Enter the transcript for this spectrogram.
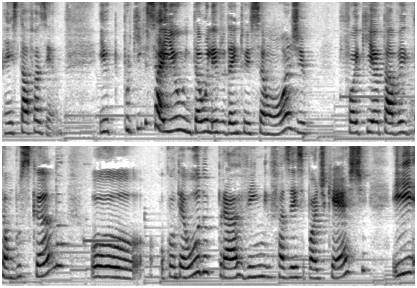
estar fazendo. E por que, que saiu então o livro da intuição hoje? Foi que eu estava então buscando o, o conteúdo para vir fazer esse podcast e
